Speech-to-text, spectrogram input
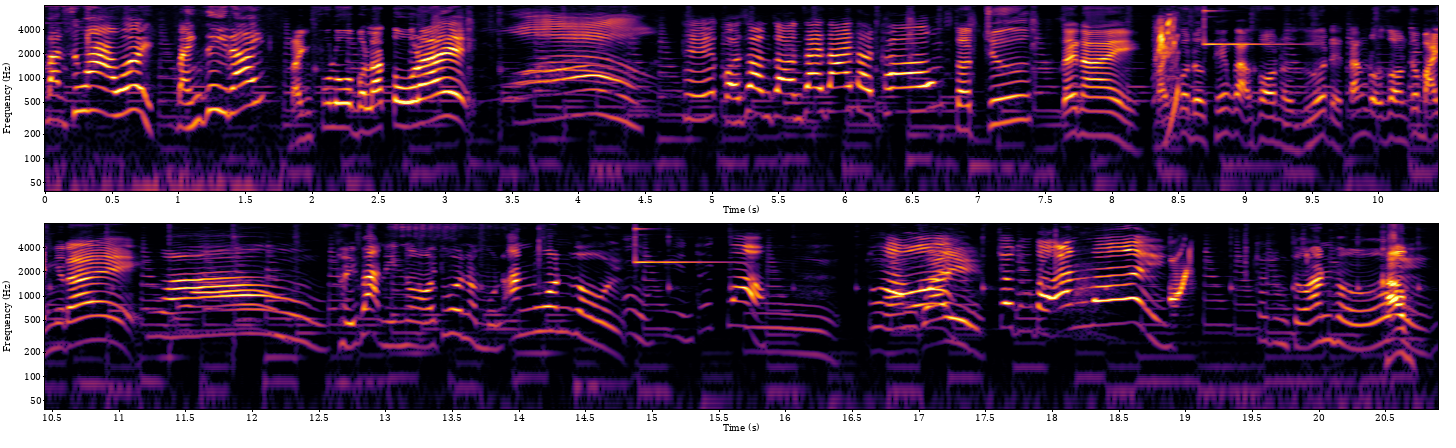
Bạn Su Hào ơi Bánh gì đấy? Bánh Fulo Blato đấy. Wow Thế có giòn giòn dai dai thật không? Thật chứ. Đây này Bánh còn được thêm gạo giòn ở dưới để tăng độ giòn cho bánh nữa đấy. Wow Thấy bạn ấy nói thôi là muốn ăn luôn rồi. Ừ, nhìn thích quá. Ừ, Ngon Hào ơi Cho chúng tớ ăn với Cho chúng tớ ăn với. Không.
